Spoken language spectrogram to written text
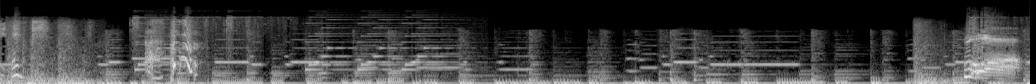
财了！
